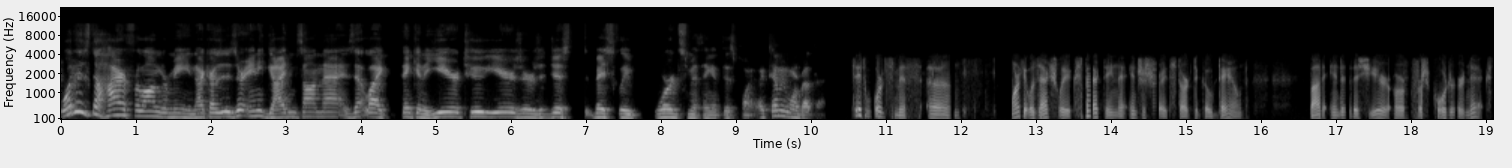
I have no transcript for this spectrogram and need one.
What does the higher for longer mean? Like, is there any guidance on that? Is that like thinking a year, two years, or is it just basically wordsmithing at this point? Like, tell me more about that. It's wordsmith. Um, market was actually expecting that interest rates start to go down by the end of this year or first quarter next.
